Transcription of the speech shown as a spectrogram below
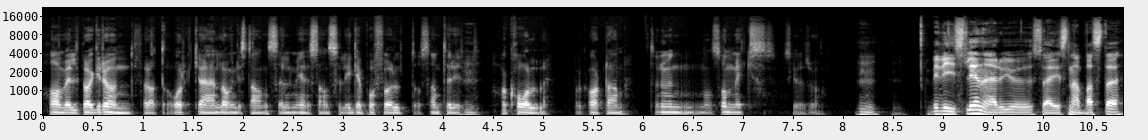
ha en väldigt bra grund för att orka en långdistans eller medeldistans och ligga på fullt och samtidigt Mm. ha koll på kartan. Så det är någon sån mix skulle jag tro. Mm. Bevisligen är du ju Sveriges snabbaste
